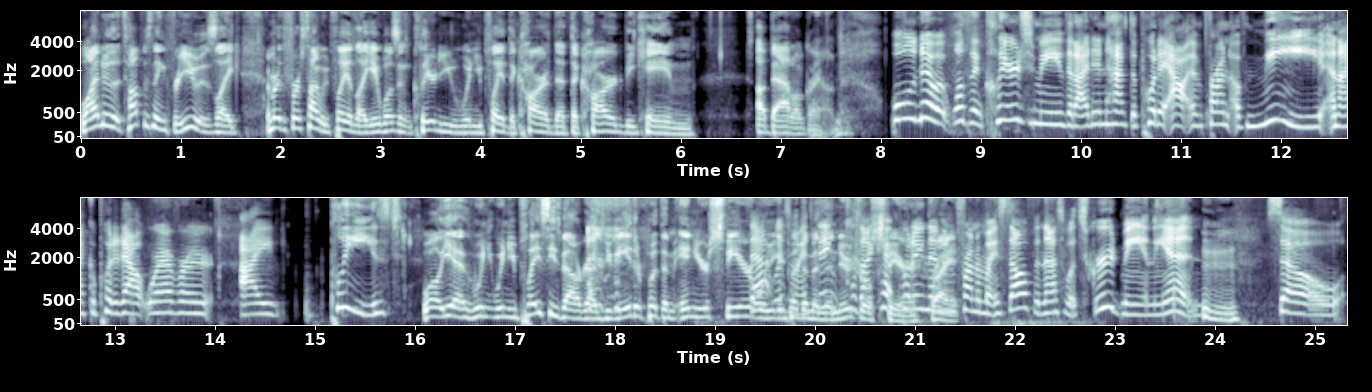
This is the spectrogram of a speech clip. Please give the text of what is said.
Well, I know the toughest thing for you is like, I remember the first time we played, like, it wasn't clear to you when you played the card that the card became a battleground. well, no, it wasn't clear to me that I didn't have to put it out in front of me and I could put it out wherever I pleased. Well, yeah, when, when you place these battlegrounds, you can either put them in your sphere or you can put them in the neutral I kept sphere. putting them in right. Mm-hmm. front of myself, and that's what screwed me in the end. So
